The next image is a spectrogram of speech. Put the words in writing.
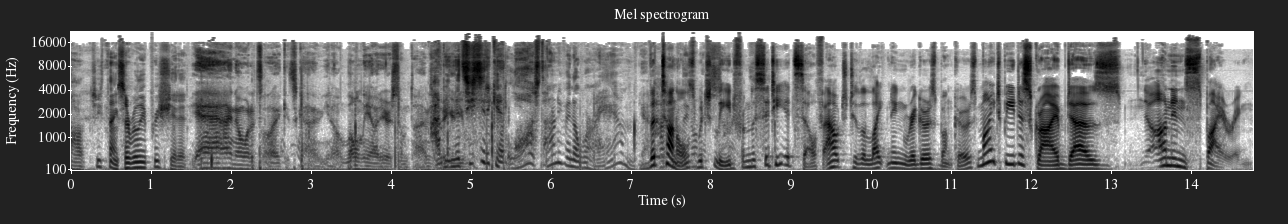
oh, gee, thanks. I really appreciate it. Yeah, I know what it's like. It's kind of, you know, lonely out here sometimes. I mean, Figured it's you- easy to get lost. I don't even know where I am. The tunnels which lead from the city itself out to the Lightning Riggers bunkers might be described as uninspiring.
